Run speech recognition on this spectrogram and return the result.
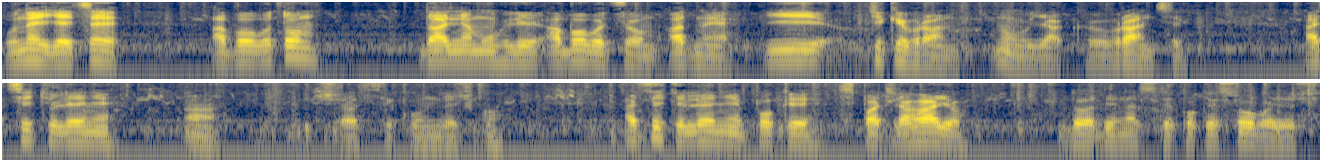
у неї яйце або в тому дальньому углі, або в цьому одне. І тільки вран, ну як, вранці. А ці тюлені. А, зараз, секундочку. А ці тюлені поки спать лягаю до 11, поки соваюсь.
